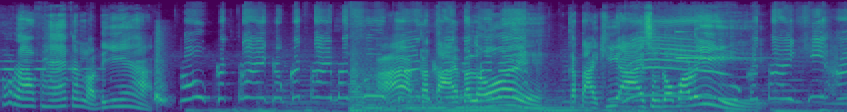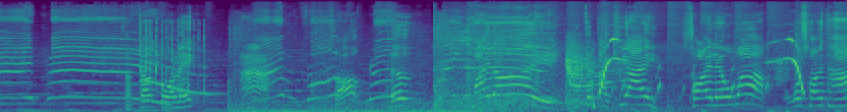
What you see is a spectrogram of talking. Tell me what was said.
พวกเราแพ้กันเหรอเนี่ยเอากระต่ายกับกระต่ายมาสู้อ่ากระต่ายมาเลย กระต่ายขี้อายซูโดวารีกระต่ายขี้อายไปกับเจ้าตัวเล็กอ่าสามสองหนึ่งไปเลยนี่กระต่ายขี้อายซอยเร็วมากโอ้ซอยเท้า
